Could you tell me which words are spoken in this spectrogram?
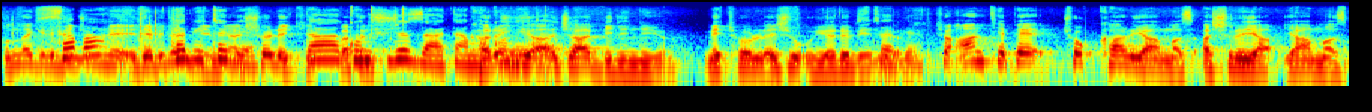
Bununla ilgili sabah, bir cümle edebilir tabii, miyim? Tabii. Yani şöyle ki, Daha bakın, konuşacağız zaten bu Karın konuyu. yağacağı biliniyor. Meteoroloji uyarı veriyor. Tabii. Şu Antep'e çok kar yağmaz, aşırı yağ- yağmaz.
